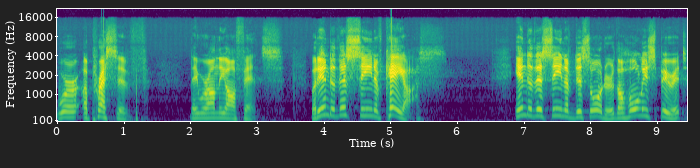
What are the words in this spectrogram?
were oppressive. They were on the offense. But into this scene of chaos, into this scene of disorder, the Holy Spirit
